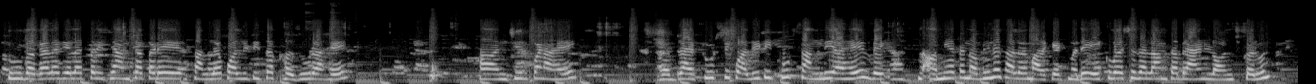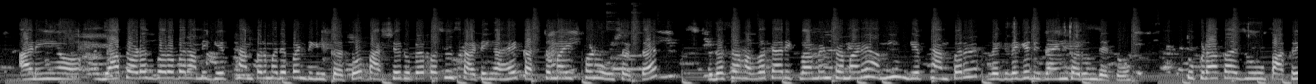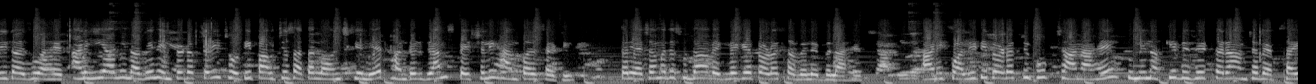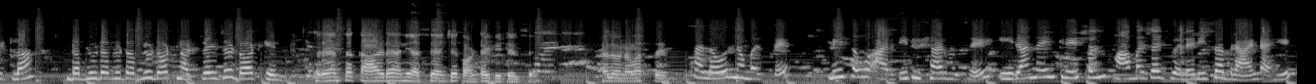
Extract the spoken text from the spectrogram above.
तुम्ही बघायला गेलात तर इथे आमच्याकडे चांगल्या क्वालिटीचा खजूर आहे. हा अंजीर पण आहे. ड्रायफ्रूटची क्वालिटी खूप चांगली आहे. आम्ही आता नवीनच आलोय मार्केटमध्ये एक वर्ष झालं आमचा ब्रँड लॉन्च करून. आणि या प्रॉडक्ट बरोबर आम्ही गिफ्ट हॅम्परमध्ये पण डील करतो. पाचशे रुपयापासून स्टार्टिंग आहे. कस्टमाइज पण होऊ शकतात. जसं हवं त्या रिक्वायरमेंट प्रमाणे आम्ही गिफ्ट हॅम्पर वेगवेगळे डिझाईन करून देतो. तुकडा काजू पाकळी काजू आहेत. आणि ही आम्ही नवीन इंट्रोडक्टरी छोटी पाउचेस आता लॉन्च केली आहेत. हंड्रेड ग्रॅम स्पेशली हॅम्परसाठी तर याच्यामध्ये सुद्धा वेगवेगळे प्रॉडक्ट अवेलेबल आहेत. आणि क्वालिटी प्रॉडक्टची खूप छान आहे. तुम्ही नक्की व्हिजिट करा आमच्या वेबसाईटला W W W dot Natarajar dot in तर यांचं कार्ड आहे आणि असे यांचे कॉन्टॅक्ट डिटेल्स आहे. हॅलो नमस्ते. हॅलो नमस्ते. मी सौ आरती तुषार मुसे इरा नाईन क्रिएशन हा माझा ज्वेलरीचा ब्रँड आहे.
